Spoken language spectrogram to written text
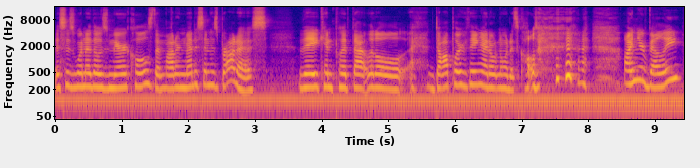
This is one of those miracles that modern medicine has brought us. They can put that little Doppler thing, I don't know what it's called, on your belly,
